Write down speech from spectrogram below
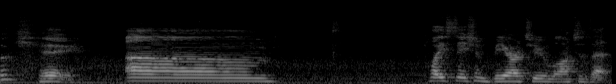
Okay. Um. PlayStation VR 2 launches at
